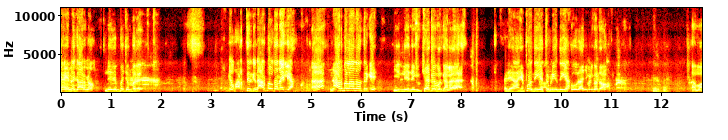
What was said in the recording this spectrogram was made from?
ஏன் என்ன காரணம் இன்னும் ரொம்ப சம்பது இங்க வரத்து இருக்கு நார்மல் தானே இல்லையா நார்மலா தான் வந்திருக்கு. இல்ல இன்னைக்கு கேட்காம இருக்காங்களே அப்படியா? எப்போ வந்தீங்க? எத்தனை மணிக்கு வந்தீங்க? ஒரு அஞ்சு மணிக்கு வந்தோம். ஆமா.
